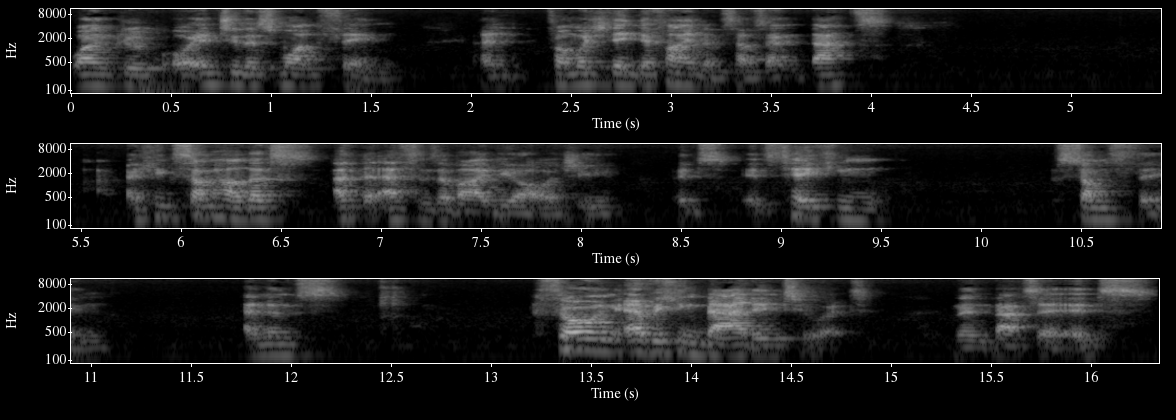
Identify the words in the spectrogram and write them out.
one group or into this one thing, and from which they define themselves. And that's I think somehow that's at the essence of ideology. It's it's taking something and then throwing everything bad into it. And then that's it. It's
